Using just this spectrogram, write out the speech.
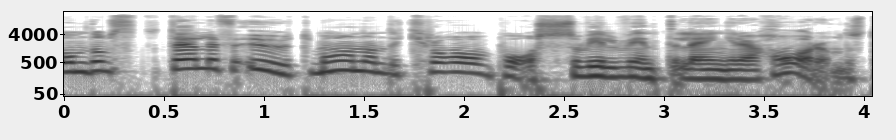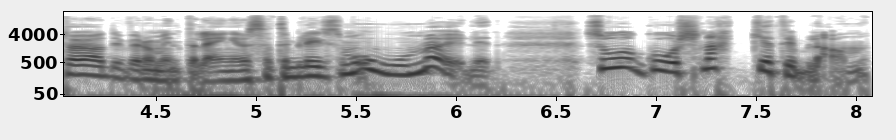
Om de ställer för utmanande krav på oss så vill vi inte längre ha dem, då stödjer vi dem inte längre så att det blir liksom omöjligt. Så går snacket ibland.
